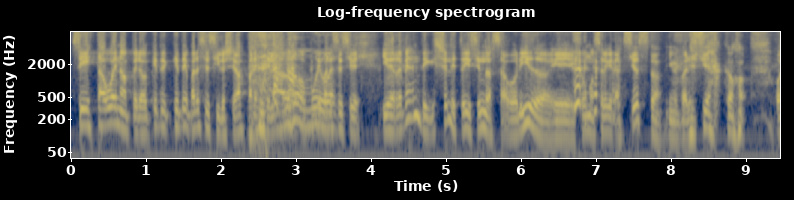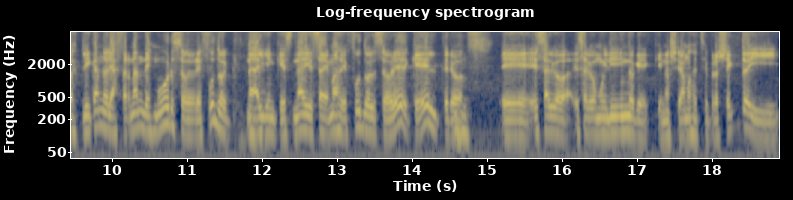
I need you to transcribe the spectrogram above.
sí, está bueno, pero ¿qué te, parece si lo llevas para este lado? no, muy bueno. Y de repente yo le estoy diciendo a Saborido eh, cómo ser gracioso, y me parecía como, o explicándole a Fernández Moore sobre fútbol, alguien que es, nadie sabe más de fútbol sobre él que él, pero eh, es, algo, es algo muy lindo que, nos llevamos de este proyecto y,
